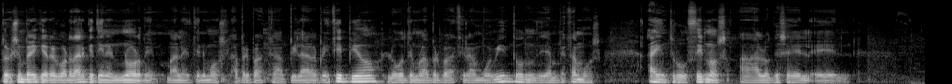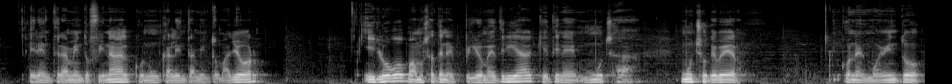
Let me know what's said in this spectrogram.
Pero siempre hay que recordar que tienen un orden, ¿vale? Tenemos la preparación al pilar al principio, luego tenemos la preparación al movimiento, donde ya empezamos a introducirnos a lo que es el, el, entrenamiento final con un calentamiento mayor. Y luego vamos a tener pliometría, que tiene mucha, mucho que ver con el movimiento,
